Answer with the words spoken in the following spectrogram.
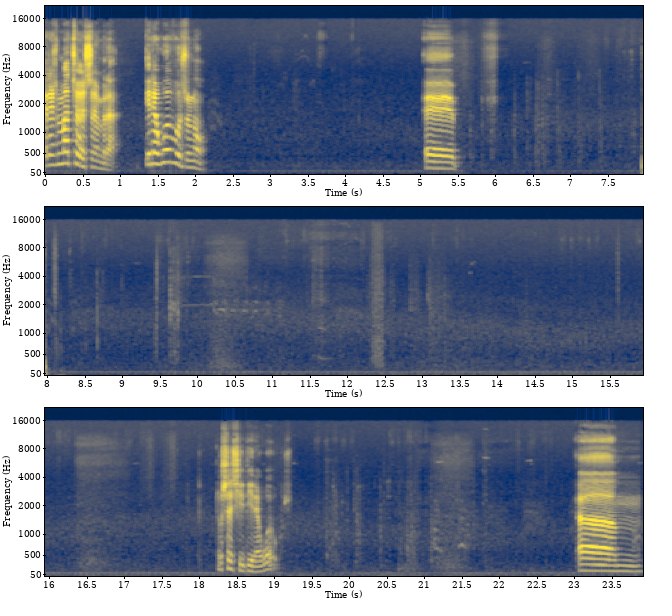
¿Eres macho o es hembra? ¿Tiene huevos o no? Eh... No sé si tiene huevos. Am,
